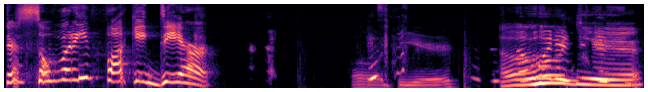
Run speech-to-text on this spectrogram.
There's so many fucking deer. Oh dear. Oh is dear.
